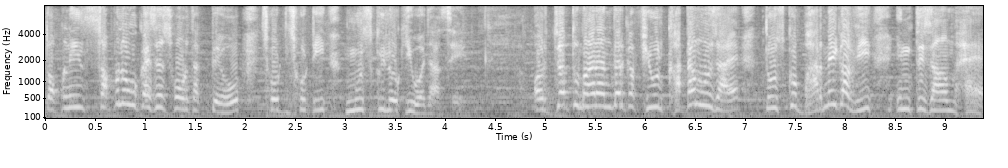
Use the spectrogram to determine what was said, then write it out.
तो अपने इन सपनों को कैसे छोड़ सकते हो? छोटी छोटी मुश्किलों की वजह से। और जब तुम्हारे अंदर का फ्यूल खत्म हो जाए तो उसको भरने का भी इंतज़ाम है।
